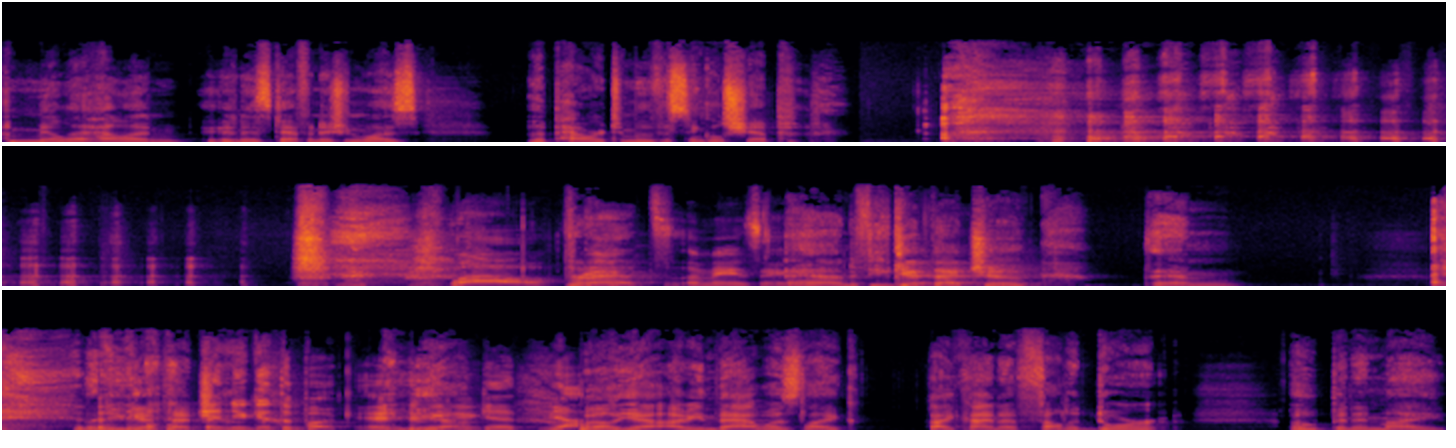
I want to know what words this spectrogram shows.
A millihelen, in his definition, was the power to move a single ship. Wow. Right. That's amazing. And if you get that joke, then then you get that joke. then you get the book. yeah. you get, yeah. Well, yeah. I mean, that was like I kind of felt a door open in my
